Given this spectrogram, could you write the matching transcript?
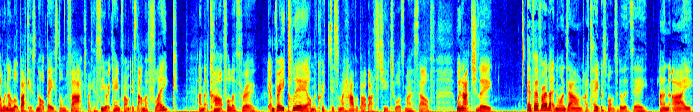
when I look back, it's not based on fact. But I can see where it came from. Is that I'm a flake and that I can't follow through. I'm very clear on the criticism I have about the attitude towards myself. When actually, if ever I let anyone down, I take responsibility and I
